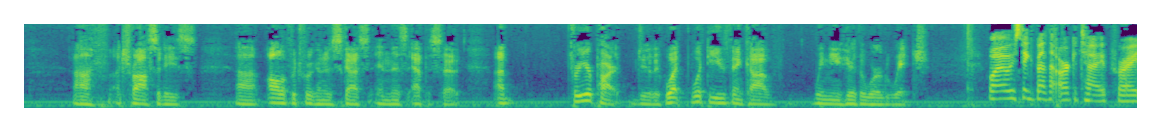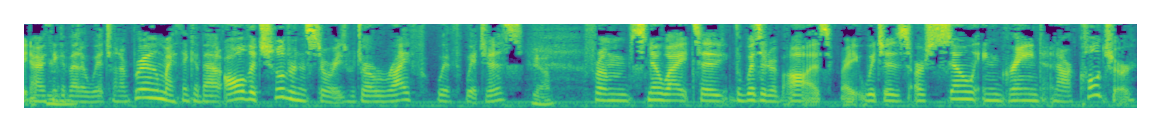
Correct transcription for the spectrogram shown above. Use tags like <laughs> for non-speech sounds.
uh, <laughs> atrocities, uh, all of which we're going to discuss in this episode. Uh, for your part, Julie, what what do you think of when you hear the word witch? Well, I always think about the archetype, right? Now I think about a witch on a broom. I think about all the children's stories, which are rife with witches. Yeah. From Snow White to The Wizard of Oz, right? Witches are so ingrained in our culture.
